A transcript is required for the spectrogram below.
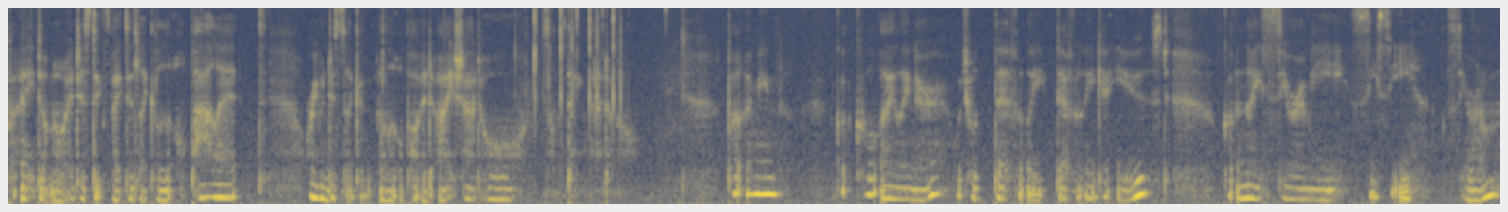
but I don't know. I just expected like a little palette or even just like a, a little potted eyeshadow, something. I don't know. But I mean, I've got a cool eyeliner, which will definitely, definitely get used. Got a nice serumy CC serum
